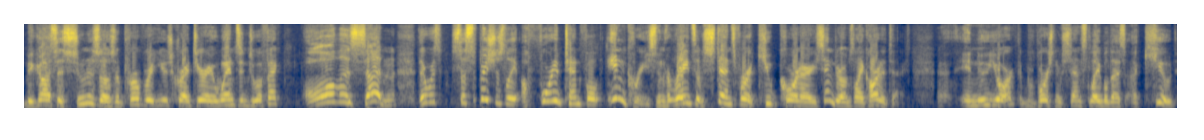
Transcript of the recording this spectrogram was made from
because as soon as those appropriate use criteria went into effect, all of a sudden there was suspiciously a 4 to 10-fold increase in the rates of stents for acute coronary syndromes like heart attacks. Uh, in New York, the proportion of stents labeled as acute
